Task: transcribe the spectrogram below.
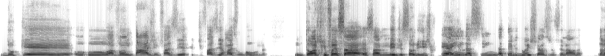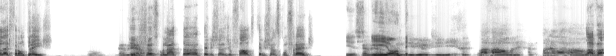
do que o, o, a vantagem fazer, de fazer mais um gol. Né? Então acho que foi essa, essa medição de risco. E ainda assim, ainda teve duas chances no final, né? Na verdade, foram três. Gabriel, teve chance com o Natan, teve chance de falta, teve chance com o Fred. Isso. Gabriel, e ontem. Diria o Diniz, lava a alma, né? A vitória lava a alma. Lava.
